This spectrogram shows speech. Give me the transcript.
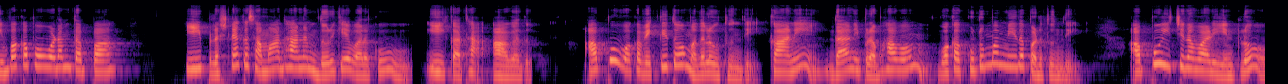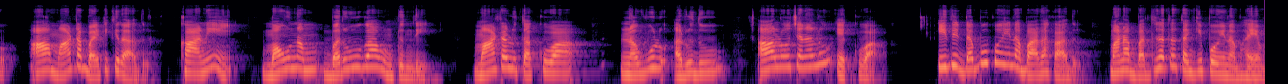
ఇవ్వకపోవడం తప్ప ఈ ప్రశ్నకు సమాధానం దొరికే వరకు ఈ కథ ఆగదు. అప్పు ఒక వ్యక్తితో మొదలవుతుంది కానీ దాని ప్రభావం ఒక కుటుంబం మీద పడుతుంది. అప్పు ఇచ్చిన వాడి ఇంట్లో ఆ మాట బయటికి రాదు కానీ మౌనం బరువుగా ఉంటుంది. మాటలు తక్కువ నవ్వులు అరుదు ఆలోచనలు ఎక్కువ. ఇది డబ్బు పోయిన బాధ కాదు మన భద్రత తగ్గిపోయిన భయం.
